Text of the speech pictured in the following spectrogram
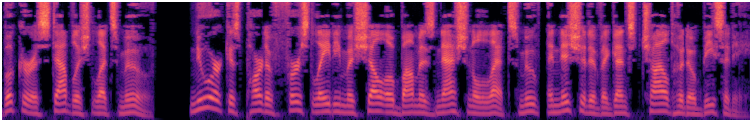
Booker established Let's Move. Newark is part of First Lady Michelle Obama's National Let's Move initiative against childhood obesity.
